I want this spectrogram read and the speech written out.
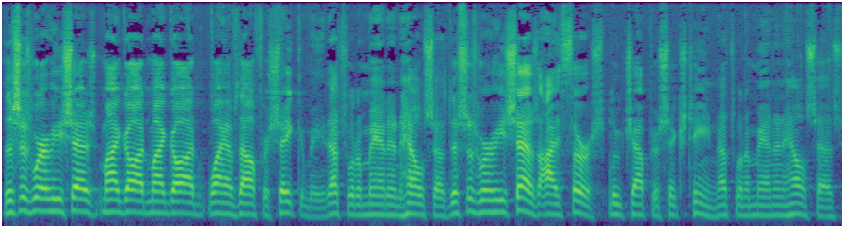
This is where he says, My God, my God, why hast thou forsaken me? That's what a man in hell says. This is where he says, I thirst, Luke chapter 16. That's what a man in hell says.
